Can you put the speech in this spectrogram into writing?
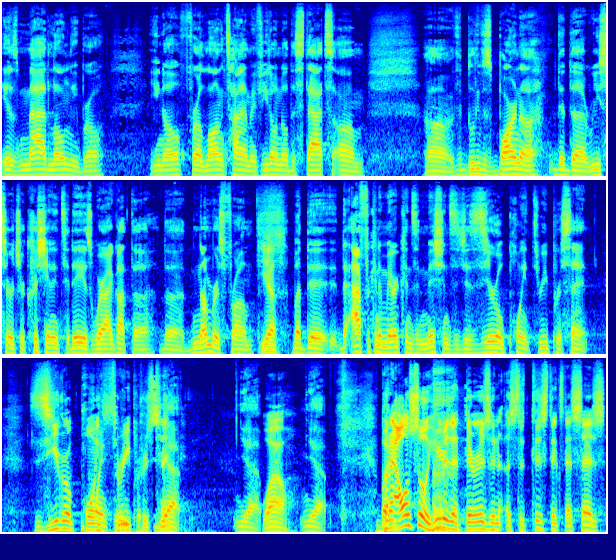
it was mad lonely, bro. You know, for a long time. If you don't know the stats, um, uh, I believe it's Barna did the research, or Christianity Today is where I got the the numbers from. Yeah. But the the African Americans in missions is just zero point three percent. Zero point three percent. Yeah. Yeah. Wow. Yeah. But, I also hear that there is an, a statistics that says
